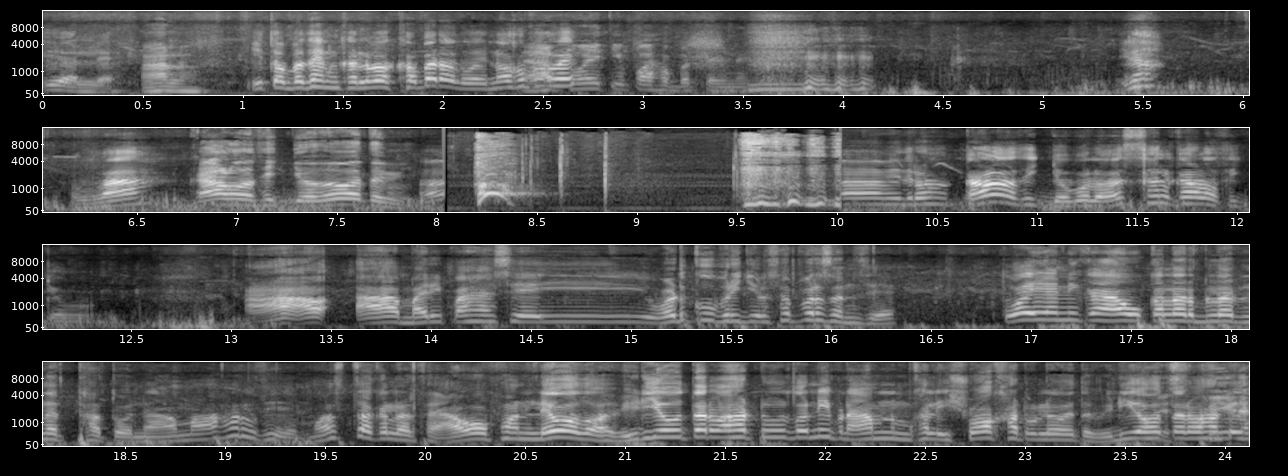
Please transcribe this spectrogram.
એ લે. હાલો. એ તો બધાને ખબર ખબર જ હોય ન ખબર હોય? તી પાસે બતાવીને. ઈરા, વાહ. કાળો થઈ ગયો તો તમે. મિત્રો કાળો થઈ ગયો બોલો અસલ કાળો થઈ ગયો. આ આ- મારી પાસે છે એ વડકું ભરી સફરસન છે. તો એની કાંઈ આવો કલર બ્લર નથી થતો ને આમાં સારું થઈ મસ્ત કલર થાય. આવો ફોન લેવો તો વીડિયો ઉતારવા હાટું તો નહીં પણ આમ ખાલી શોખ હાટું લેવો તો વીડિયો ઉતારવા હાટું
